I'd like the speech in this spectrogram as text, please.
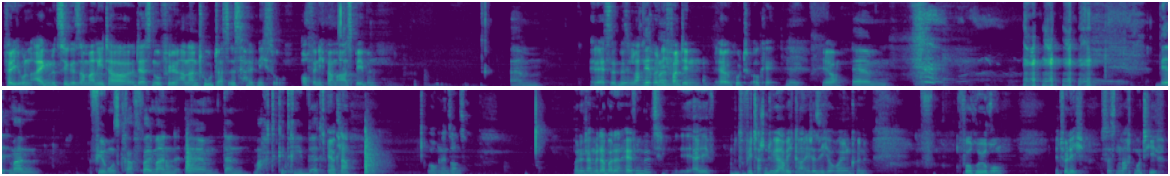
völlig uneigennützige Samariter, der es nur für den anderen tut, das ist halt nicht so. Auch wenn ich beim ASB bin. Ähm, Der hätte ein bisschen lachen können. Ich fand den, ja gut, okay. nö. Ja. Ähm, wird man Führungskraft, weil man ähm, dann machtgetrieben wird? Ja, klar. Warum denn sonst? Weil du deinen Mitarbeitern helfen willst? Also, so viel Taschentücher habe ich gar nicht, dass ich hier heulen könnte. Vor Rührung. Natürlich ist das ein Machtmotiv.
